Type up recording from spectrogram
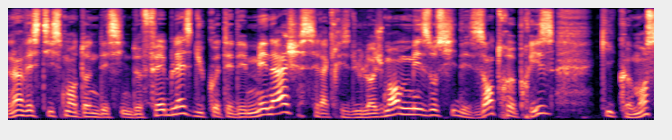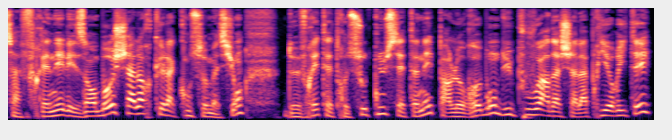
L'investissement donne des signes de faiblesse du côté des ménages, c'est la crise du logement, mais aussi des entreprises qui commencent à freiner les embauches alors que la consommation devrait être soutenue cette année par le rebond du pouvoir d'achat. La priorité,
